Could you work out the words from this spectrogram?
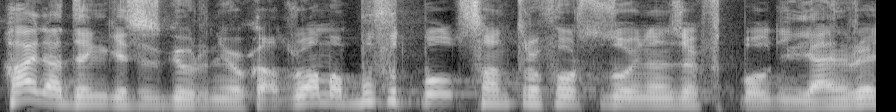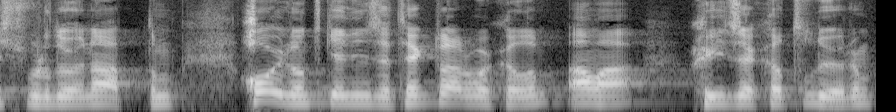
hala dengesiz görünüyor kadro ama bu futbol santroforsuz oynanacak futbol değil. Yani Rashford'u öne attım. Hoyland gelince tekrar bakalım ama Kıyıca katılıyorum.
